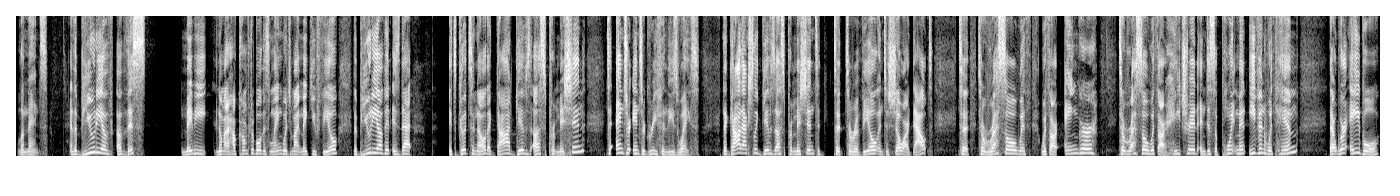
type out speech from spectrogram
lament. And the beauty of, of this, maybe no matter how comfortable this language might make you feel, the beauty of it is that it's good to know that God gives us permission to enter into grief in these ways. That God actually gives us permission to, to, to reveal and to show our doubt, to, to wrestle with, with our anger, to wrestle with our hatred and disappointment, even with Him, that we're able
